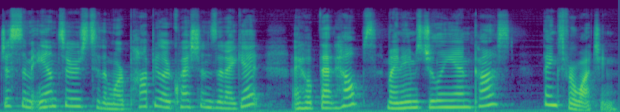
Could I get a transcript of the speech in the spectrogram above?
just some answers to the more popular questions that I get. I hope that helps. My name is Julieanne Kost. Thanks for watching.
